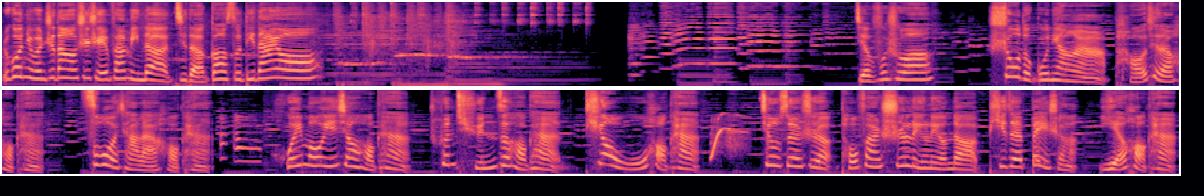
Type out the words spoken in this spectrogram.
如果你们知道是谁发明的，记得告诉滴答哟。姐夫说：“瘦的姑娘啊，跑起来好看，坐下来好看，回眸一笑好看，穿裙子好看，跳舞好看，就算是头发湿淋淋的披在背上也好看。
